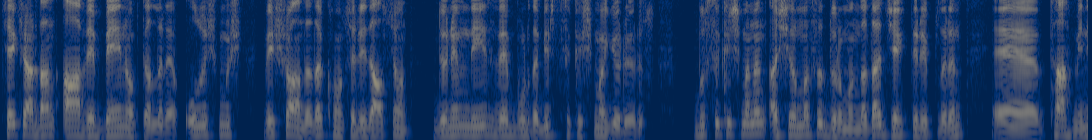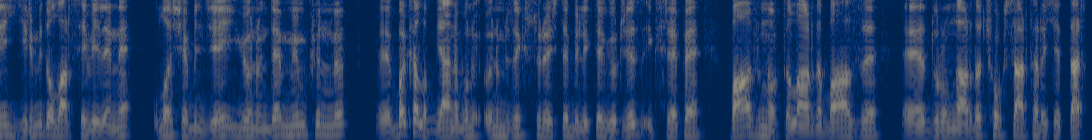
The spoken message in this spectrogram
Tekrardan A ve B noktaları oluşmuş ve şu anda da konsolidasyon dönemindeyiz ve burada bir sıkışma görüyoruz. Bu sıkışmanın aşılması durumunda da Jack the Ripper'ın e, tahmini 20 dolar seviyelerine ulaşabileceği yönünde mümkün mü? E, bakalım yani bunu önümüzdeki süreçte birlikte göreceğiz. XRP bazı noktalarda bazı e, durumlarda çok sert hareketler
